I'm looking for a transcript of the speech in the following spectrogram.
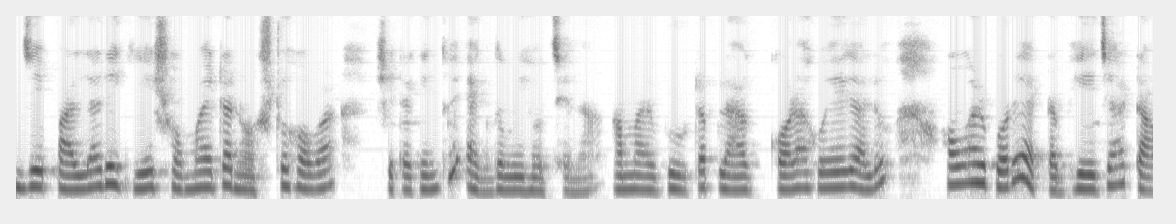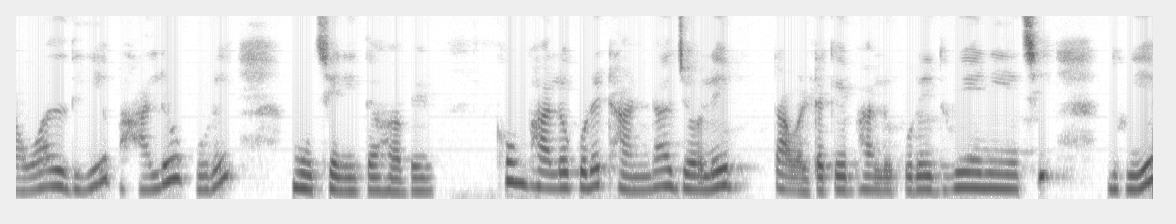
যে পার্লারে গিয়ে সময়টা নষ্ট হওয়া সেটা কিন্তু একদমই হচ্ছে না। আমার ভ্রুটা প্লাগ করা হয়ে গেল, হওয়ার পরে একটা ভেজা টাওয়াল দিয়ে ভালো করে মুছে নিতে হবে। খুব ভালো করে ঠান্ডা জলে টাওয়ালটাকে ভালো করে ধুয়ে নিয়েছি, ধুয়ে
